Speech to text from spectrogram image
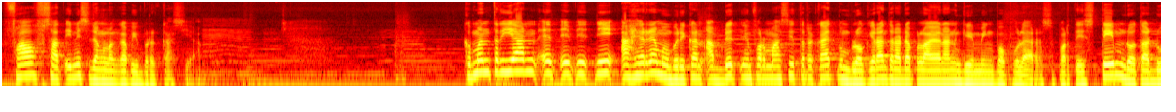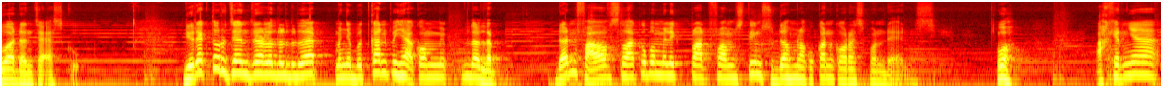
Valve saat ini sedang melengkapi berkas ya. Kementerian ini akhirnya memberikan update informasi terkait pemblokiran terhadap pelayanan gaming populer seperti Steam, Dota 2, dan CS:GO. Direktur Jenderal menyebutkan pihak dan Valve selaku pemilik platform Steam sudah melakukan korespondensi. Wah, akhirnya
